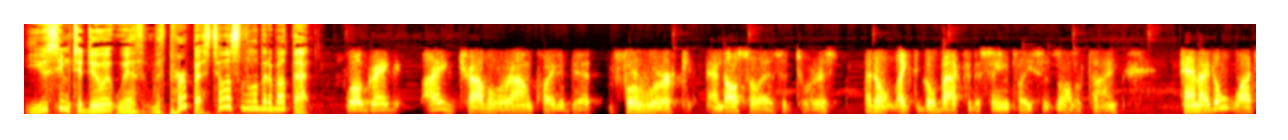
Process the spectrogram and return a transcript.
You seem to do it with, with purpose. Tell us a little bit about that. Well, Greg, I travel around quite a bit for work and also as a tourist. I don't like to go back to the same places all the time. And I don't watch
